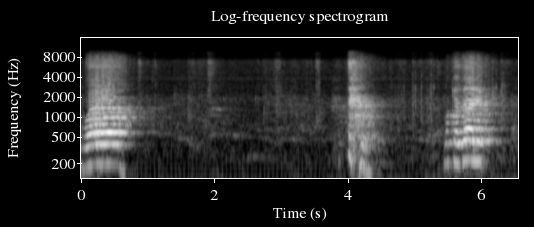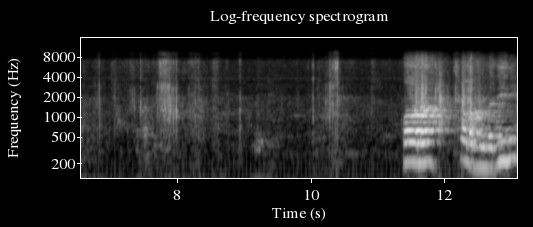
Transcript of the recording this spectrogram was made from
و وكذلك قال ابن المديني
